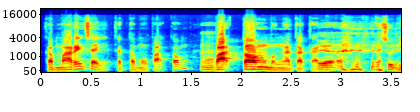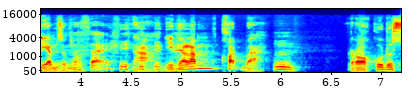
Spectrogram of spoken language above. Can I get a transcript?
Kemarin saya ketemu Pak Tong, Pak Tong mengatakan, Ya. langsung diam semua. Selesai. Nah, di dalam khotbah, Roh Kudus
